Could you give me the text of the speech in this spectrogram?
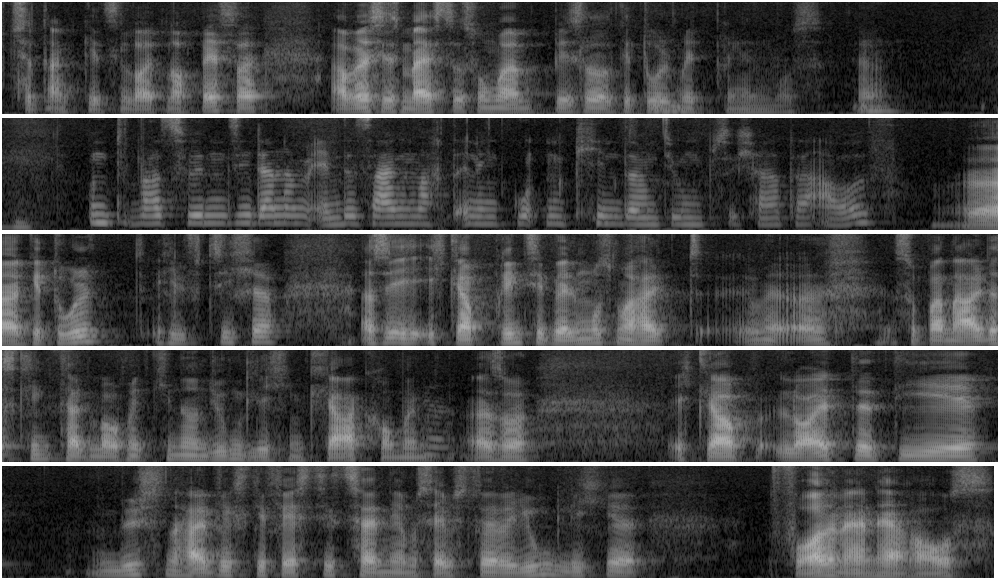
Gott sei Dank geht es den Leuten auch besser, aber es ist meistens, wo man ein bisschen Geduld mhm. mitbringen muss. Ja. Mhm. Und was würden Sie dann am Ende sagen, macht einen guten Kinder- und Jugendpsychiater aus? Äh, Geduld hilft sicher. Also ich, ich glaube, prinzipiell muss man halt, äh, so banal das klingt, halt auch mit Kindern und Jugendlichen klarkommen. Ja. Also ich glaube, Leute, die müssen halbwegs gefestigt sein in ihrem Selbstwert, weil Jugendliche fordern einen heraus.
